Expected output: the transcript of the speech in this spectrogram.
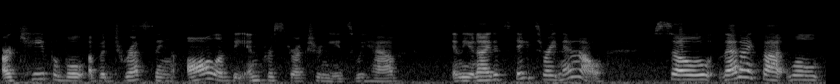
are capable of addressing all of the infrastructure needs we have in the United States right now. So then I thought, well,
